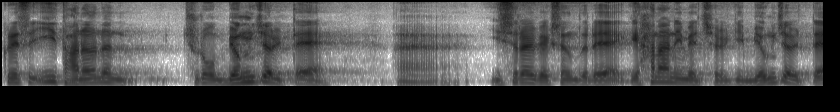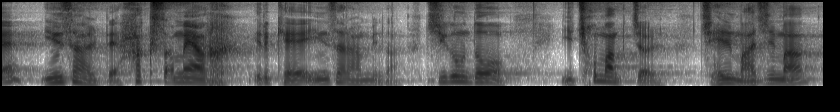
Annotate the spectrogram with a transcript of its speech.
그래서 이 단어는 주로 명절 때 이스라엘 백성들의 하나님의 절기 명절 때 인사할 때 학사메아흐 이렇게 인사를 합니다. 지금도 이 초막절 제일 마지막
